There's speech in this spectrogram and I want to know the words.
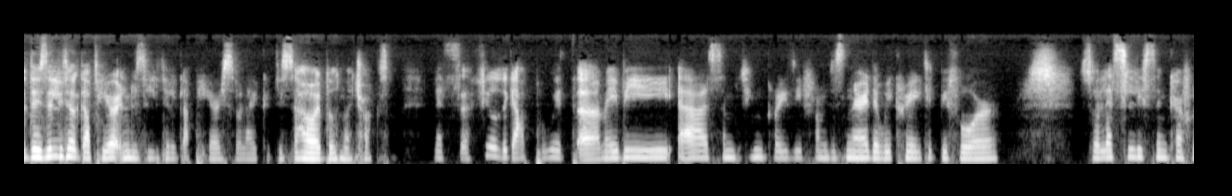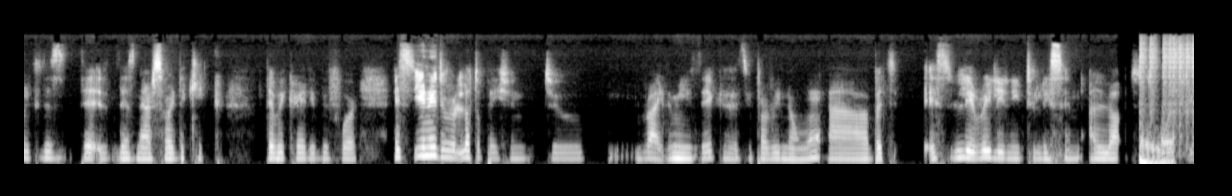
Uh, there's a little gap here and there's a little gap here. So like this is how I build my track. So let's uh, fill the gap with uh, maybe uh, something crazy from the snare that we created before. So let's listen carefully to this, the, the snare, sorry, the kick that we created before. It's you need a lot of patience to write the music, as you probably know, uh, but it's li- really need to listen a lot to what you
